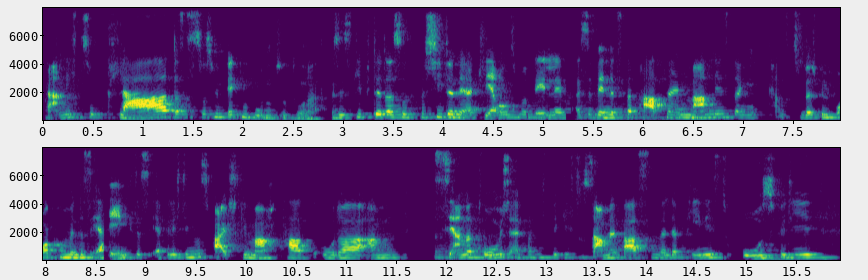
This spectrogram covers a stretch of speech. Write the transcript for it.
gar nicht so klar, dass das was mit dem Beckenboden zu tun hat. Also es gibt ja da so verschiedene Erklärungsmodelle. Also wenn jetzt der Partner ein Mann ist, dann kann es zum Beispiel vorkommen, dass er denkt, dass er vielleicht irgendwas falsch gemacht hat oder ähm, sie anatomisch einfach nicht wirklich zusammenpassen, weil der Penis zu groß für die,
